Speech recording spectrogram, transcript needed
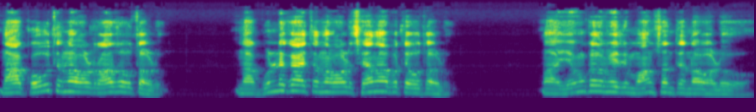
నా కొవ్వు తిన్నవాడు రాజు అవుతాడు నా గుండెకాయ తిన్నవాడు సేనాపతి అవుతాడు. నా ఎముకల మీద మాంసం తిన్నవాడు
